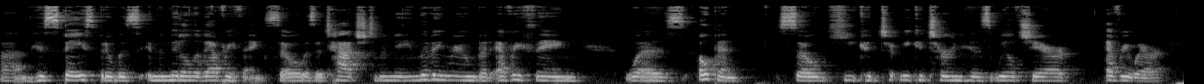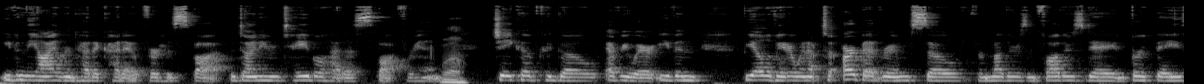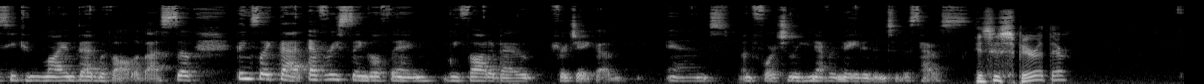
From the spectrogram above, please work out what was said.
um, his space, but it was in the middle of everything. So it was attached to the main living room, but everything was open. So he could, t- we could turn his wheelchair everywhere. Even the island had a cutout for his spot. The dining room table had a spot for him. Wow. Jacob could go everywhere. Even the elevator went up to our bedroom. So for Mother's and Father's Day and birthdays, he can lie in bed with all of us. So things like that. Every single thing we thought about for Jacob. And unfortunately, he never made it into this house. Is his spirit there?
